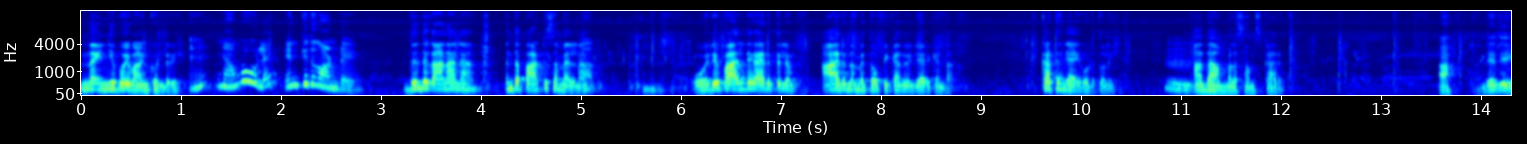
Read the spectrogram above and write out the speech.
എന്നാ ഇനി പോയി വാങ്ങിക്കൊണ്ടിരി. ഞാൻ പോകൂലേ എനിക്കിത് കാണണ്ടേ ഇതെന്ത് കാണാനാ? എന്താ പാർട്ടി സമ്മേളന? ഒരു പാലിന്റെ കാര്യത്തിലും ആരും നമ്മെ തോപ്പിക്കാന്ന് വിചാരിക്കണ്ട. കട്ടൻ ചായ കൊടുത്തോളി. അതാ നമ്മളെ സംസ്കാരം. ആ ചേച്ചി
